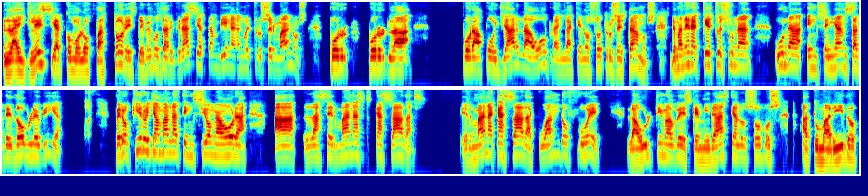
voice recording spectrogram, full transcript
la iglesia como los pastores debemos dar gracias también a nuestros hermanos por, por la por apoyar la obra en la que nosotros estamos. De manera que esto es una, una enseñanza de doble vía. Pero quiero llamar la atención ahora a las hermanas casadas. Hermana casada, ¿cuándo fue la última vez que miraste a los ojos a tu marido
